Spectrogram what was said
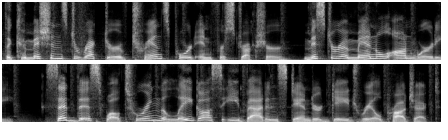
The Commission's Director of Transport Infrastructure, Mr. Emmanuel Onwodi, said this while touring the Lagos-Ibadan Standard Gauge Rail project.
